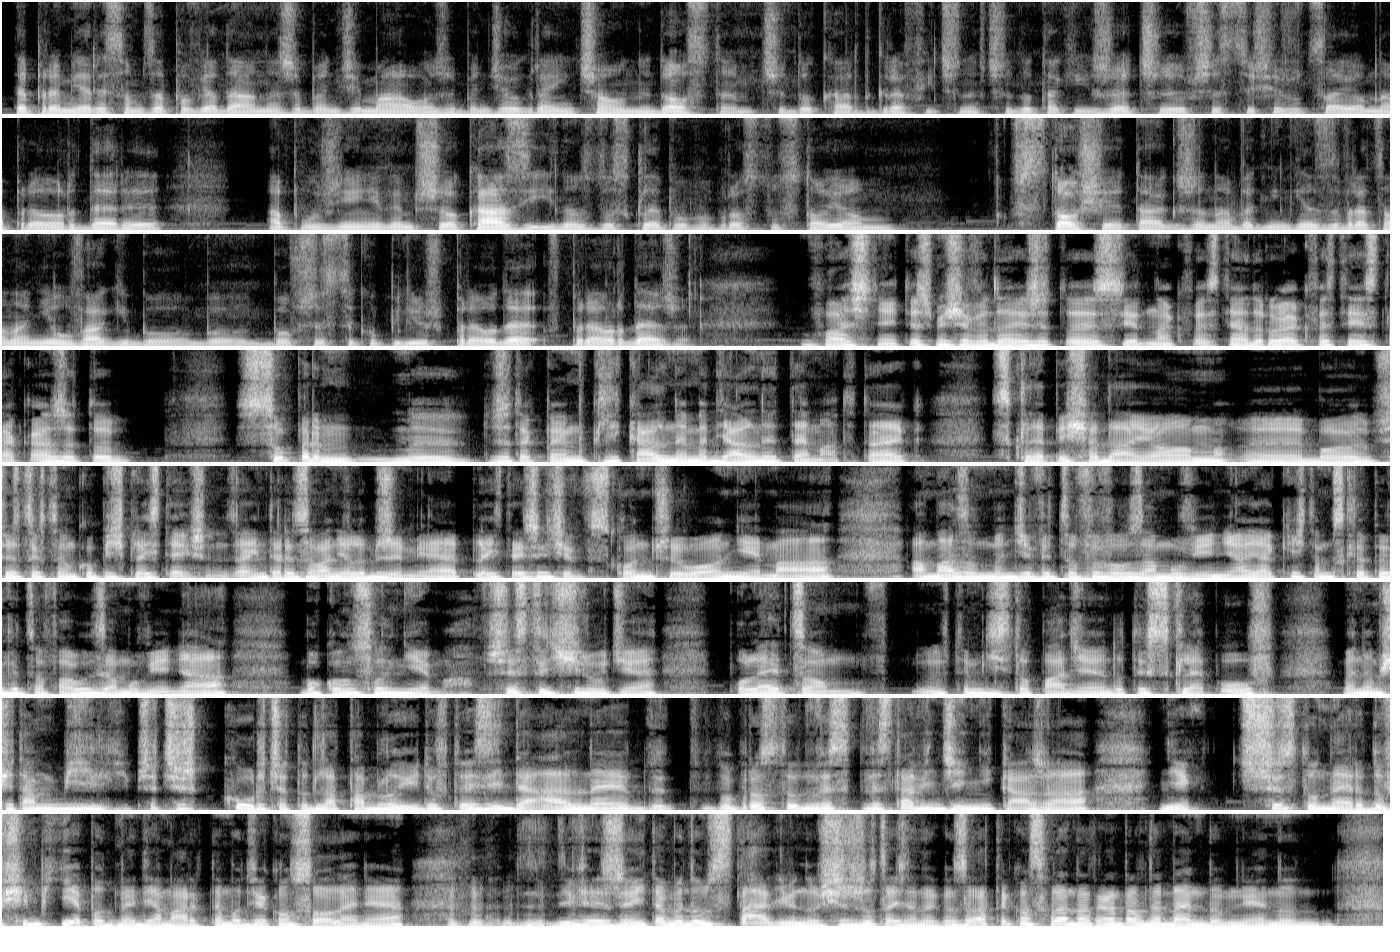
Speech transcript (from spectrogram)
te premiery są zapowiadane, że będzie mało, że będzie ograniczony dostęp, czy do kart graficznych, czy do takich rzeczy. Wszyscy się rzucają na preordery, a później, nie wiem, przy okazji, idąc do sklepu, po prostu stoją w stosie, tak, że nawet nikt nie zwraca na nie uwagi, bo, bo, bo wszyscy kupili już w preorderze. Właśnie, i też mi się wydaje, że to jest jedna kwestia. A druga kwestia jest taka, że to super, że tak powiem, klikalny, medialny temat, tak? Sklepy siadają, y, bo wszyscy chcą kupić PlayStation. Zainteresowanie olbrzymie, PlayStation się skończyło, nie ma, Amazon będzie wycofywał zamówienia, jakieś tam sklepy wycofały zamówienia, bo konsol nie ma. Wszyscy ci ludzie polecą w, w tym listopadzie do tych sklepów, będą się tam bili. Przecież kurczę, to dla tabloidów to jest idealne po prostu wystawić dziennikarza, niech 300 nerdów się bije pod Mediamarktem o dwie konsole, nie? Wiesz, że oni tam będą stali, będą się rzucać na te konsole, a te konsole tak naprawdę będą, nie? No,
